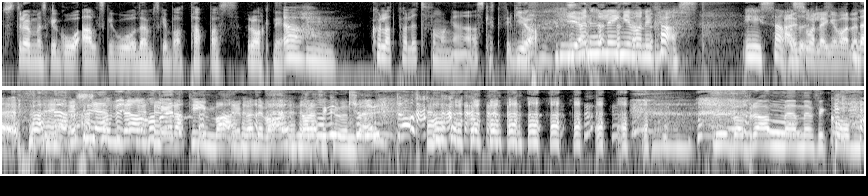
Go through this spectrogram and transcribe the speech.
strömmen ska gå, allt ska gå och den ska bara tappas rakt ner. Ja, Mm. kollat på lite för många skräckfilmer. Ja. Men hur länge var ni fast i hissen? Nej så länge var det inte. Jag kände det flera timmar men det var några sekunder. Vi bara brandmännen fick komma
